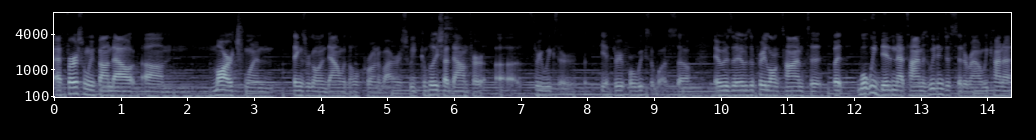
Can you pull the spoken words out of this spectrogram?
at first when we found out um, March when things were going down with the whole coronavirus, we completely shut down for uh, three weeks or yeah, three or four weeks it was. So it was it was a pretty long time to. But what we did in that time is we didn't just sit around. We kind of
